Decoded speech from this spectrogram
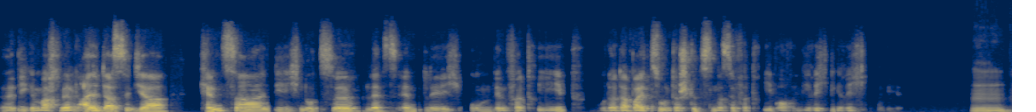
äh, die gemacht werden. All das sind ja Kennzahlen, die ich nutze, letztendlich, um den Vertrieb oder dabei zu unterstützen, dass der Vertrieb auch in die richtige Richtung geht. Mhm.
